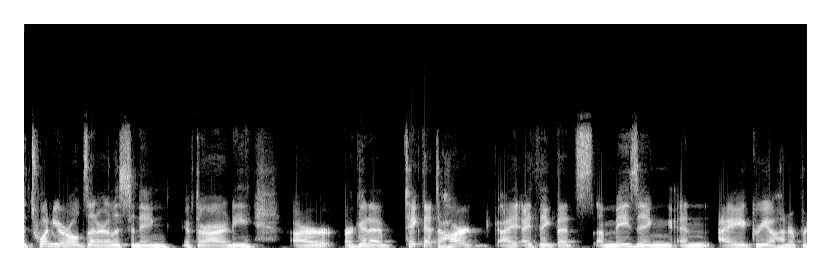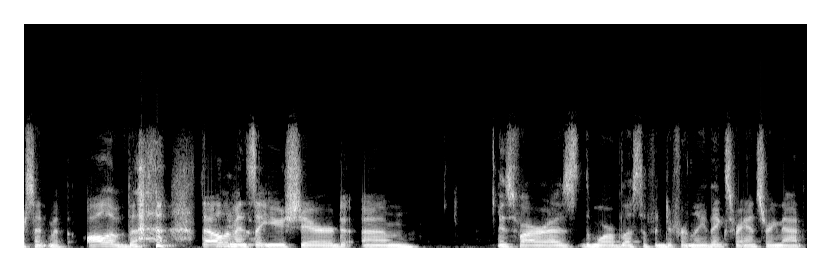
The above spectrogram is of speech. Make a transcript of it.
the 20 year olds that are listening, if there are any, are are gonna take that to heart. I, I think that's amazing, and I agree 100 percent with all of the the elements yeah. that you shared. Um, as far as the more of less of and differently, thanks for answering that.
